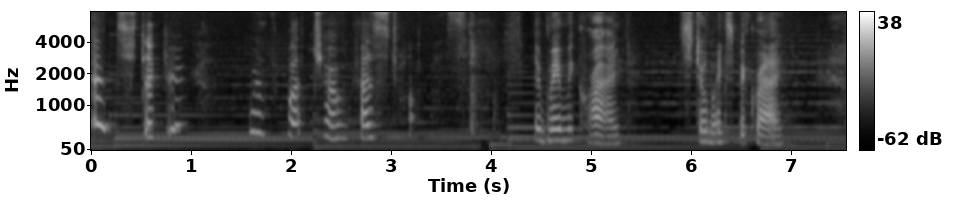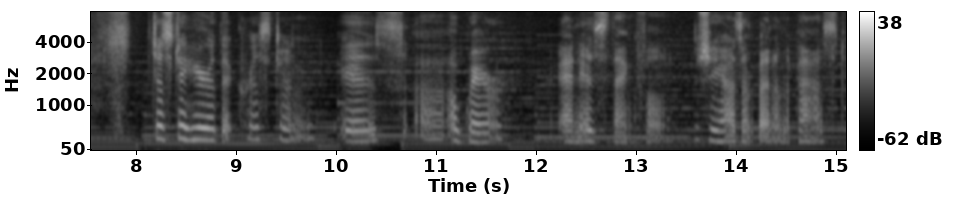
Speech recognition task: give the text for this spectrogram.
and sticking with what Jo has taught us. It made me cry. Still makes me cry. Just to hear that Kristen is uh, aware and is thankful. She hasn't been in the past.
